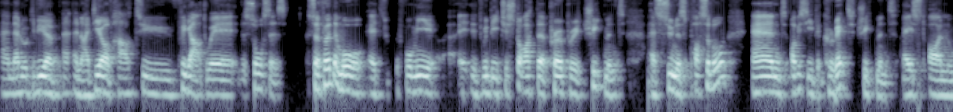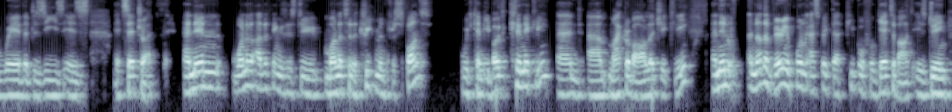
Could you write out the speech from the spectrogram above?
and that will give you a, an idea of how to figure out where the source is. So furthermore, it's for me, it would be to start the appropriate treatment as soon as possible, and obviously the correct treatment based on where the disease is, etc. And then one of the other things is to monitor the treatment response, which can be both clinically and um, microbiologically. And then another very important aspect that people forget about is doing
